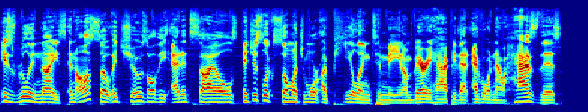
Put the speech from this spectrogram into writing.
is really nice. And also, it shows all the edit styles. It just looks so much more appealing to me. And I'm very happy that everyone now has this.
